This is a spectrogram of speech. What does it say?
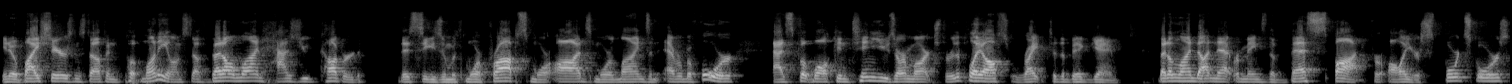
you know, buy shares and stuff and put money on stuff, Bet Online has you covered this season with more props, more odds, more lines than ever before as football continues our march through the playoffs right to the big game. BetOnline.net remains the best spot for all your sports scores,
